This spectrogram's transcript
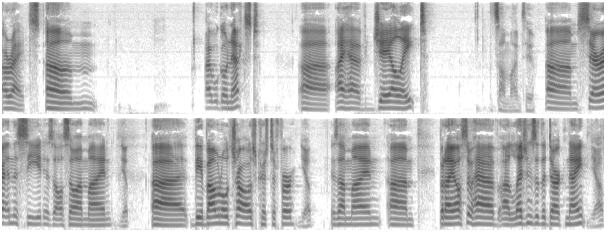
All right. Um, I will go next. Uh, I have JL8. That's on mine too. Um, Sarah and the Seed is also on mine. Yep. Uh, the Abominable Charles Christopher Yep. is on mine. Um, but I also have uh, Legends of the Dark Knight Yep.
